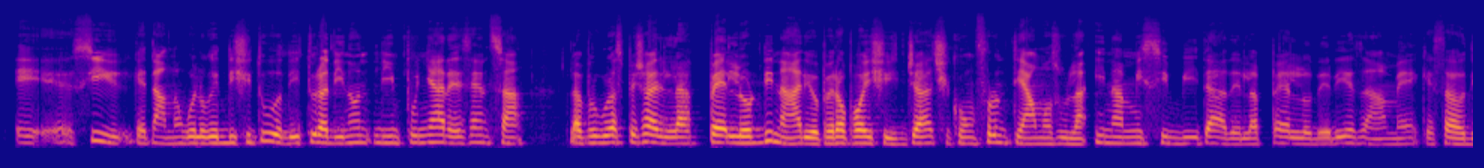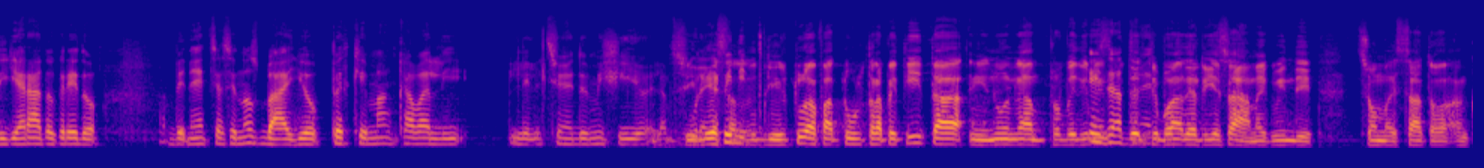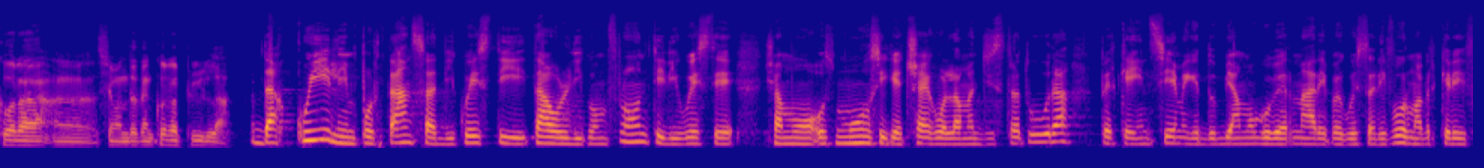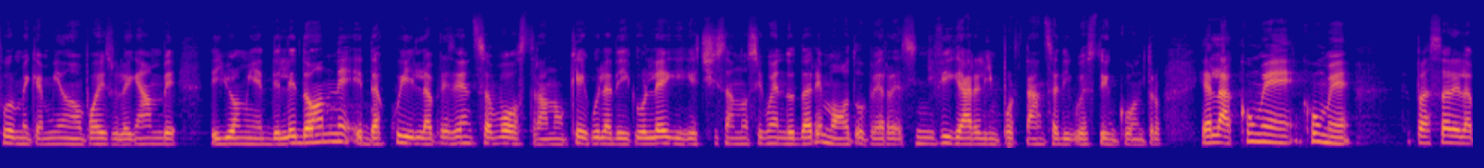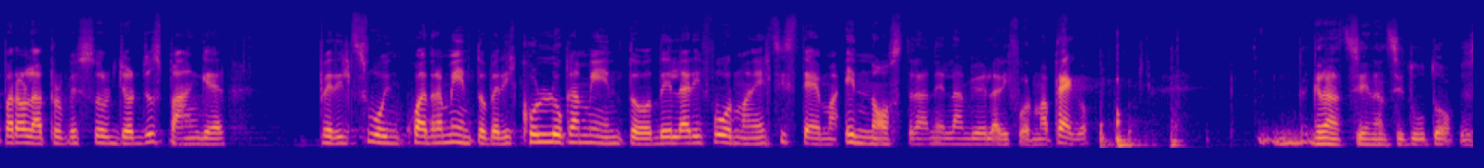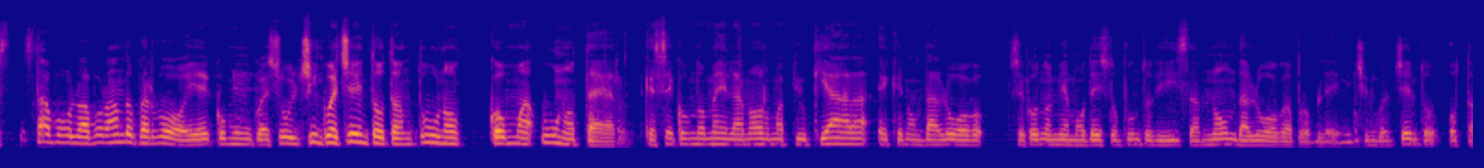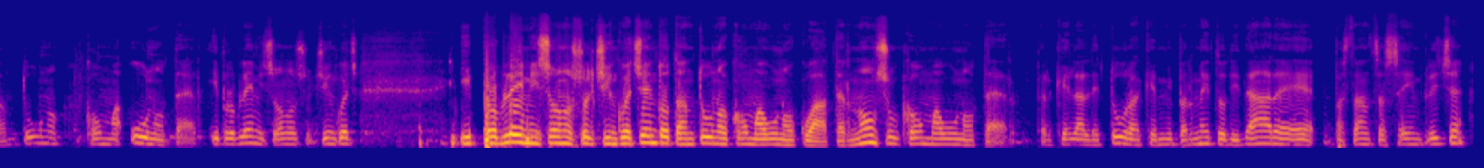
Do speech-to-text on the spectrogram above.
E, eh, sì, Gaetano, quello che dici tu, addirittura di, non, di impugnare senza la procura speciale l'appello ordinario, però poi ci, già ci confrontiamo sulla inammissibilità dell'appello del riesame che è stato dichiarato, credo, a Venezia se non sbaglio, perché mancava lì l'elezione di domicilio e la sì, lì è quindi... addirittura fatto ultrapetita in un provvedimento del Tribunale del riesame, quindi insomma ancora, eh, siamo andati ancora più in là. Da qui l'importanza di questi tavoli di confronti, di queste diciamo, osmosi che c'è con la magistratura, perché è insieme che dobbiamo governare poi questa riforma, perché le riforme camminano poi sulle gambe degli uomini e delle donne e da qui la presenza vostra, nonché quella dei colleghi che ci stanno seguendo da remoto per significare l'importanza di questo incontro. E allora come, come passare la parola al professor Giorgio Spanger per il suo inquadramento, per il collocamento della riforma nel sistema e nostra nell'ambito della riforma. Prego. Grazie innanzitutto. Stavo lavorando per voi e comunque sul 581,1 ter, che secondo me è la norma più chiara e che non dà luogo secondo il mio modesto punto di vista, non dà luogo a problemi. 581,1 ter. I problemi sono, sul 5... I problemi sono sul 581,1 quater, non sul comma 1 ter, perché la lettura che mi permetto di dare è abbastanza semplice.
